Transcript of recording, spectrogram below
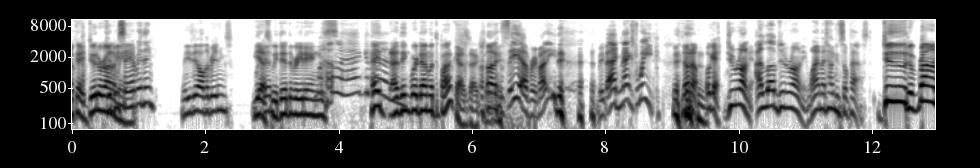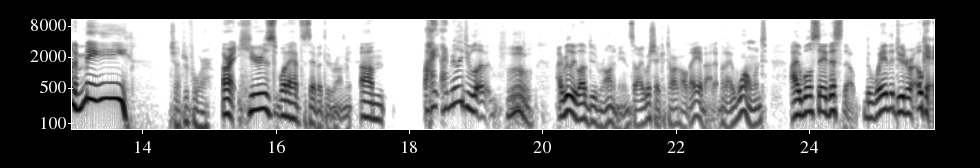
Okay, Deuteronomy. Did we say everything? We did all the readings. We're yes, good? we did the readings. Well, Hey. I think we're done with the podcast. Actually, See everybody. Be back next week. No, no. Okay, Deuteronomy. I love Deuteronomy. Why am I talking so fast? Deuteronomy. Chapter four. All right, here's what I have to say about Deuteronomy. Um, I, I really do love. I really love Deuteronomy, and so I wish I could talk all day about it, but I won't. I will say this though: the way that Deuteronomy. Okay,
